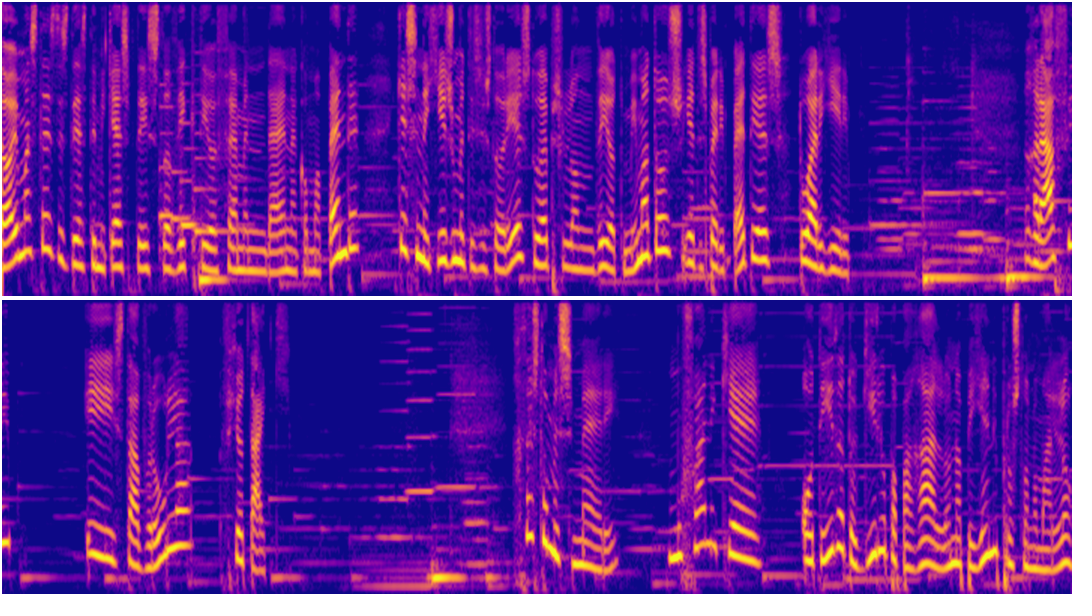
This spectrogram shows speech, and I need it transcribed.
Εδώ είμαστε στις διαστημικές πτήσεις στο δίκτυο FM 91,5 και συνεχίζουμε τις ιστορίες του ε2 τμήματος για τις περιπέτειες του Αργύρι. Γράφει η Σταυρούλα Φιωτάκη. Χθες το μεσημέρι μου φάνηκε ότι είδα τον κύριο Παπαγάλο να πηγαίνει προς τον Ομαλό.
